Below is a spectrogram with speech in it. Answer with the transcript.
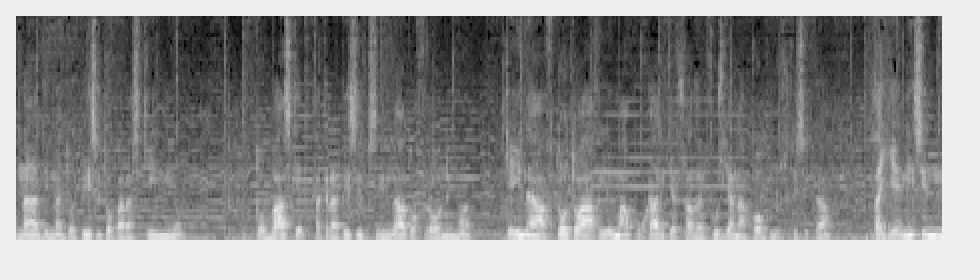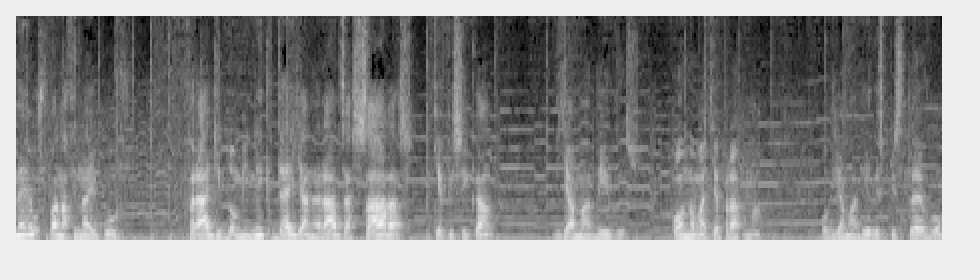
να αντιμετωπίσει το παρασκήνιο, το μπάσκετ θα κρατήσει ψηλά το φρόνημα και είναι αυτό το άθλημα που χάρη και στους αδερφούς Γιανακόπουλους φυσικά θα γεννήσει νέους Παναθηναϊκούς. Φράγκη, Ντομινίκ, Ντέγιαν, Ράτζα, Σάρας και φυσικά Διαμαντίδης. Όνομα και πράγμα. Ο Διαμαντίδης πιστεύω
